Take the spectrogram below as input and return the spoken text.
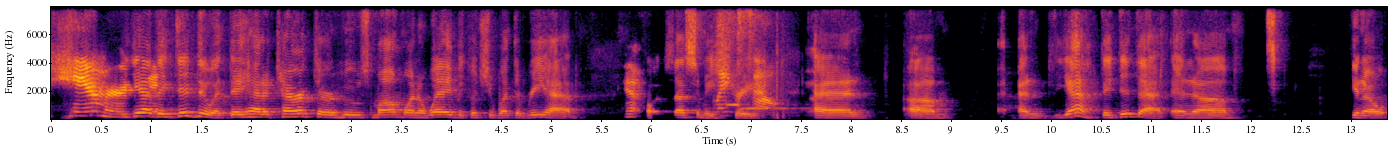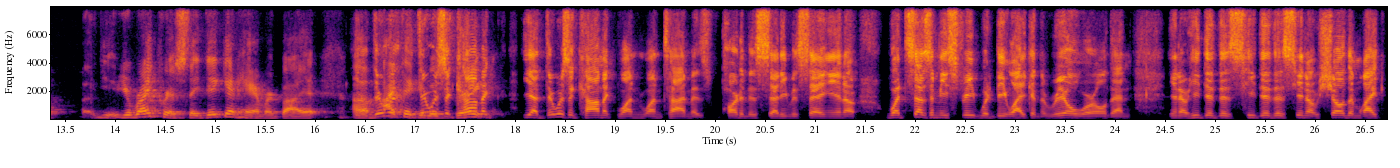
hammered. Yeah, they did do it. They had a character whose mom went away because she went to rehab Yeah. on Sesame Street, and um, and yeah, they did that. And um, you know, you're right, Kris. They did get hammered by it. Yeah, Um, there I was, think there was, was a great. comic. Yeah, there was a comic one one time as part of his set. He was saying, you know, what Sesame Street would be like in the real world, and you know, he did this. He did this. You know, show them like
